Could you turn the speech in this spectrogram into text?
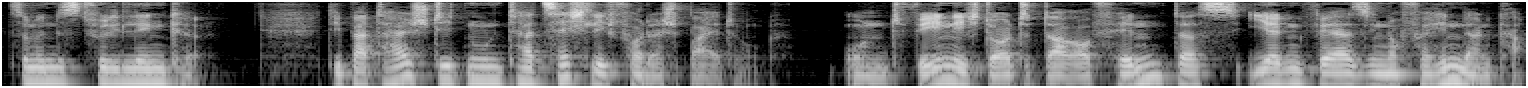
zumindest für die Linke. Die Partei steht nun tatsächlich vor der Spaltung. Und wenig deutet darauf hin, dass irgendwer sie noch verhindern kann.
